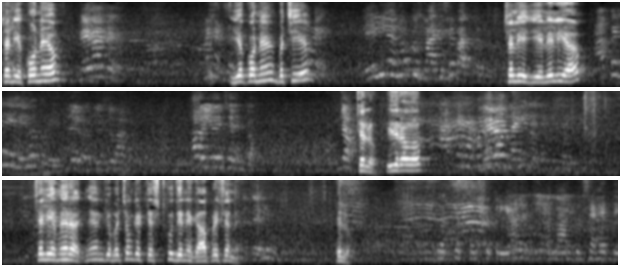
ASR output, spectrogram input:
चलिए, कौन है अब? ये कौन है? बच्ची है? चलिए, ये ले लिया आप हाँ ये है इनका जाओ चलो इधर आओ आप। चलिए मेहराज ने उनके बच्चों के टेस्ट को देने का ऑपरेशन है। ये लो। बहुत बहुत शुक्रिया। अल्लाह आपको सेहत दे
